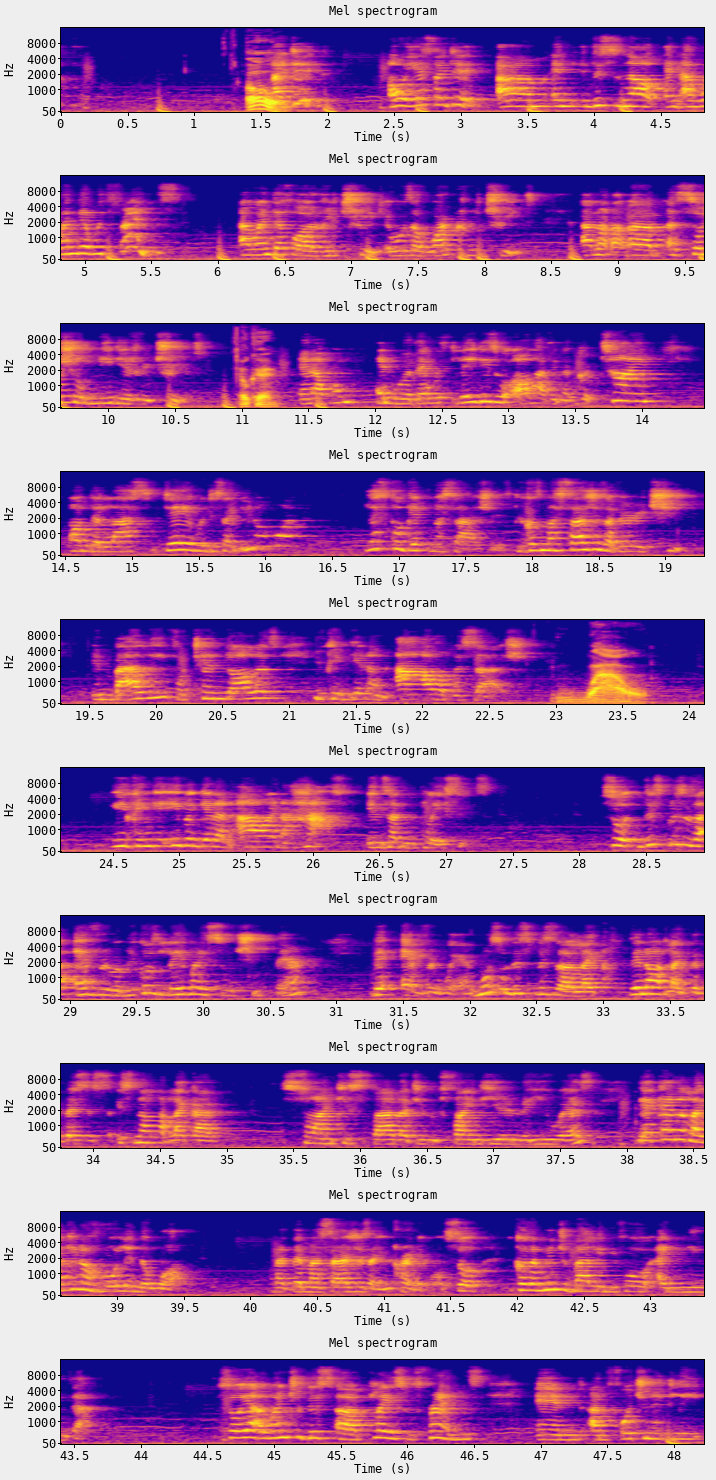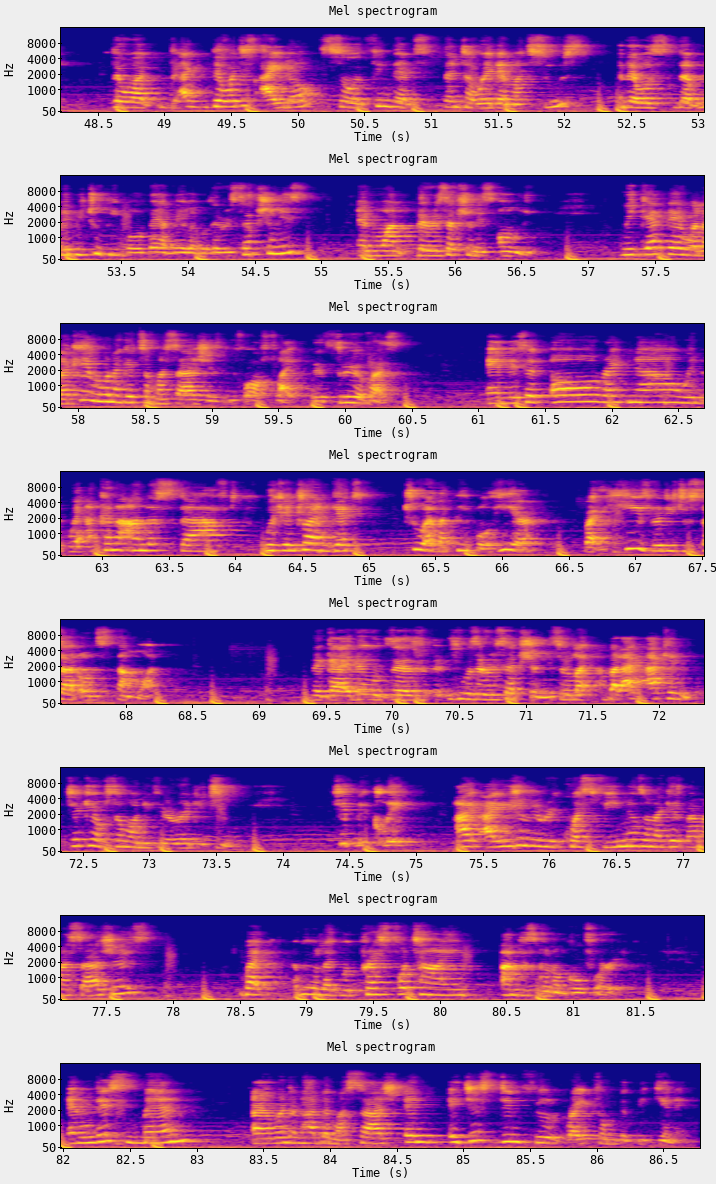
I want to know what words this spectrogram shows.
Oh. I did. Oh yes, I did. Um, and this is now, and I went there with friends. I went there for a retreat. It was a work retreat, uh, not a, a social media retreat. Okay. And I went, and we're there with ladies. We're all having a good time. On the last day, we decided, you know what? Let's go get massages because massages are very cheap. In Bali, for ten dollars, you can get an hour massage. Wow. You can get, even get an hour and a half in certain places. So these places are everywhere because labor is so cheap there. They're everywhere. Most of these places are like they're not like the best. It's not like a swanky spa that you would find here in the US. They're kind of like you know hole in the wall, but the massages are incredible. So because I've been to Bali before, I knew that. So yeah, I went to this uh, place with friends, and unfortunately, they were they were just idle. So I think they had sent away their masseuse, and there was the, maybe two people there available: the receptionist and one the receptionist only. We get there, we're like, hey, we want to get some massages before our flight. The three of us, and they said, oh, right now we're, we're kind of understaffed. We can try and get two other people here, but he's ready to start on someone. The guy that was a, he was a receptionist, so like, but I, I can take care of someone if you're ready to typically I, I usually request females when I get my massages, but we were like, we're pressed for time. I'm just gonna go for it. And this man, I went and had the massage, and it just didn't feel right from the beginning.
